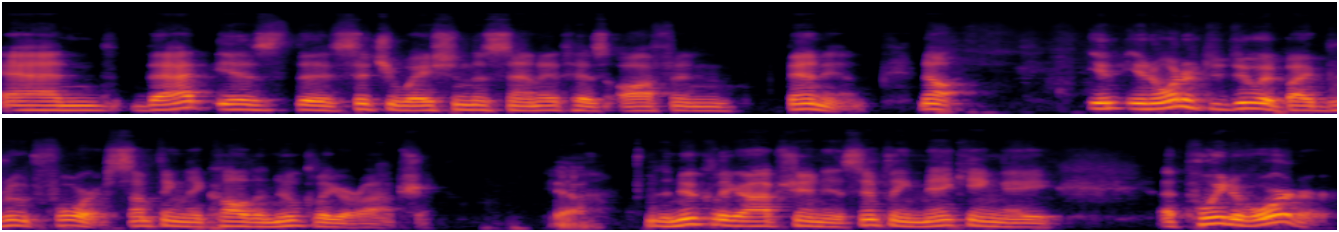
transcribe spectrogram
And that is the situation the Senate has often been in. Now, in, in order to do it by brute force, something they call the nuclear option. Yeah. The nuclear option is simply making a, a point of order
